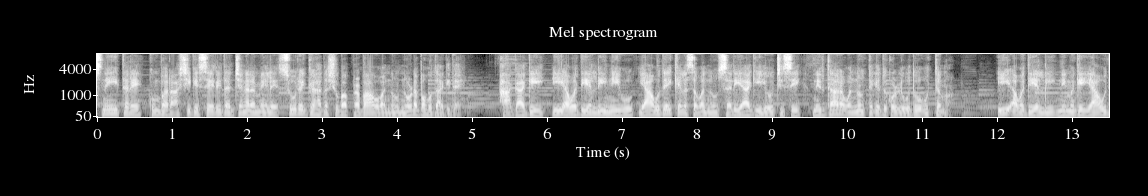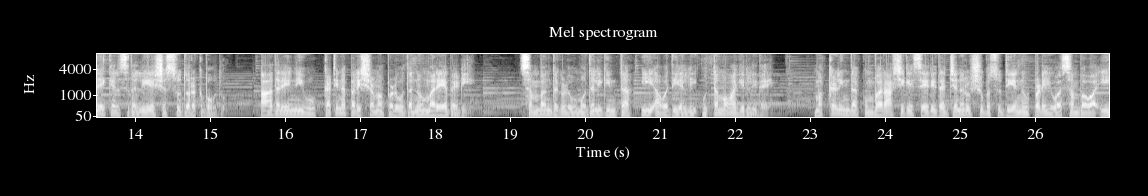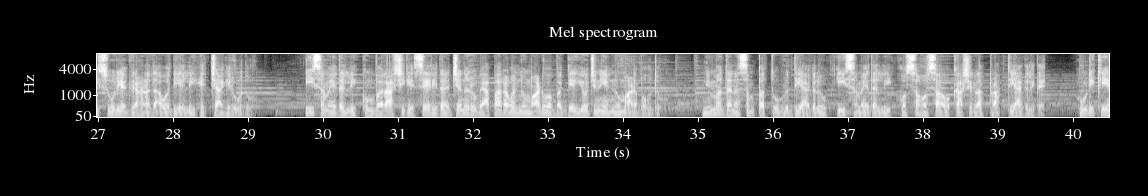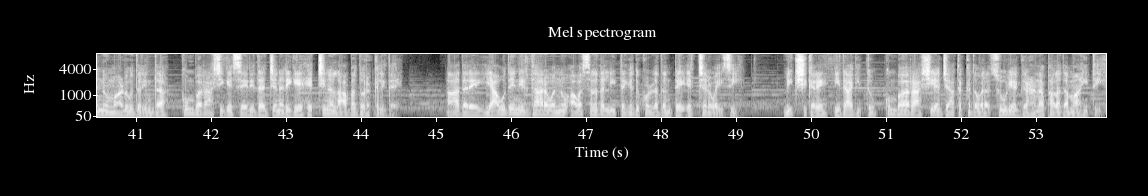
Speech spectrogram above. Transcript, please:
ಸ್ನೇಹಿತರೆ ಕುಂಭ ರಾಶಿಗೆ ಸೇರಿದ ಜನರ ಮೇಲೆ ಸೂರ್ಯಗ್ರಹದ ಶುಭ ಪ್ರಭಾವವನ್ನು ನೋಡಬಹುದಾಗಿದೆ. ಹಾಗಾಗಿ, ಈ ಅವಧಿಯಲ್ಲಿ ನೀವು ಯಾವುದೇ ಕೆಲಸವನ್ನು ಸರಿಯಾಗಿ ಯೋಚಿಸಿ, ನಿರ್ಧಾರವನ್ನು ತೆಗೆದುಕೊಳ್ಳುವುದು ಉತ್ತಮ. ಈ ಅವಧಿಯಲ್ಲಿ ನಿಮಗೆ ಯಾವುದೇ ಕೆಲಸದಲ್ಲಿ ಯಶಸ್ಸು ದೊರಕಬಹುದು. ಆದರೆ ನೀವು ಕಠಿಣ ಪರಿಶ್ರಮ ಪಡುವುದನ್ನು ಮರೆಯಬೇಡಿ. ಸಂಬಂಧಗಳು ಮೊದಲಿಗಿಂತ ಈ ಅವಧಿಯಲ್ಲಿ ಉತ್ತಮವಾಗಿರಲಿದೆ. ಮಕ್ಕಳಿಂದ ಕುಂಭ ರಾಶಿಗೆ ಸೇರಿದ ಜನರು ಶುಭ ಸುದ್ದಿಯನ್ನು ಪಡೆಯುವ ಸಂಭವ ಈ ಸೂರ್ಯಗ್ರಹಣದ ಅವಧಿಯಲ್ಲಿ ಹೆಚ್ಚಾಗಿರುವುದು. ಈ ಸಮಯದಲ್ಲಿ ಕುಂಭ ರಾಶಿಗೆ ಸೇರಿದ ಜನರು ವ್ಯಾಪಾರವನ್ನು ಮಾಡುವ ಬಗ್ಗೆ ಯೋಜನೆಯನ್ನು ಮಾಡಬಹುದು. ನಿಮ್ಮ ಧನ ಸಂಪತ್ತು ವೃದ್ಧಿಯಾಗಲು ಈ ಸಮಯದಲ್ಲಿ ಹೊಸ ಹೊಸ ಅವಕಾಶಗಳ ಪ್ರಾಪ್ತಿಯಾಗಲಿದೆ. ಹೂಡಿಕೆಯನ್ನು ಮಾಡುವುದರಿಂದ ಕುಂಭ ರಾಶಿಗೆ ಸೇರಿದ ಜನರಿಗೆ ಹೆಚ್ಚಿನ ಲಾಭ ದೊರಕಲಿದೆ. ಆದರೆ ಯಾವುದೇ ನಿರ್ಧಾರವನ್ನು ಅವಸರದಲ್ಲಿ ತೆಗೆದುಕೊಳ್ಳದಂತೆ ಎಚ್ಚರವಹಿಸಿ. ವೀಕ್ಷಕರೇ, ಇದಾಗಿತ್ತು ಕುಂಭ ರಾಶಿಯ ಜಾತಕದವರ ಸೂರ್ಯಗ್ರಹಣ ಫಲದ ಮಾಹಿತಿ.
